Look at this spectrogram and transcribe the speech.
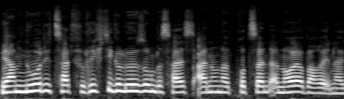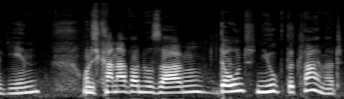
Wir haben nur die Zeit für richtige Lösungen, das heißt 100 Prozent erneuerbare Energien. Und ich kann einfach nur sagen, don't nuke the climate.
